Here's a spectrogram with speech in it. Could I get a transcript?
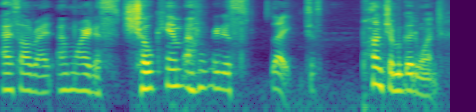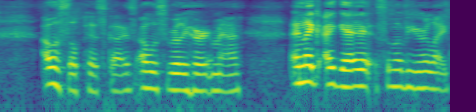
I saw red. I'm worried to choke him. I'm worried to like just punch him a good one. I was so pissed, guys. I was really hurt and mad. And like, I get it. Some of you are like,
